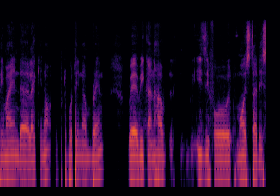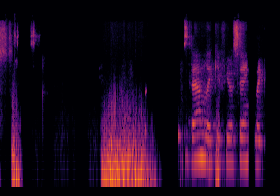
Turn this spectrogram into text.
remind uh, like you know to put in our brain where we can have easy for more studies Then, like, if you're saying like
